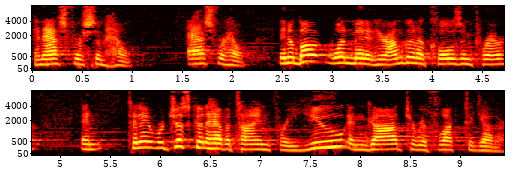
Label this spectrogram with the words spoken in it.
and ask for some help. Ask for help. In about one minute here, I'm going to close in prayer. And today we're just going to have a time for you and God to reflect together.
